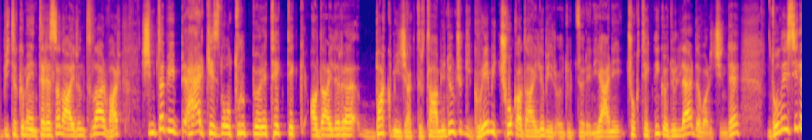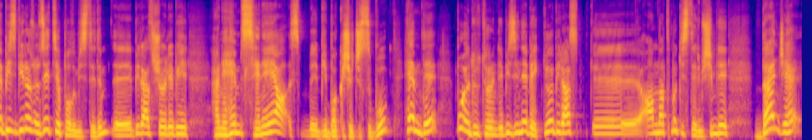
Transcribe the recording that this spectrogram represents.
Bir takım enteresan ayrıntılar var. Şimdi tabii herkes de oturup böyle tek tek adaylara bakmayacaktır tahmin ediyorum. Çünkü Grammy çok adaylı bir ödül töreni. Yani çok teknik ödüller de var içinde. Dolayısıyla biz biraz özet yapalım istedim. Ee, biraz şöyle bir hani hem seneye bir bakış açısı bu hem de Bu ödül töreninde bizi ne bekliyor biraz e, anlatmak isterim. Şimdi bence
